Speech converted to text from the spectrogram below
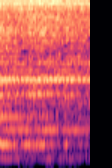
Deus.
